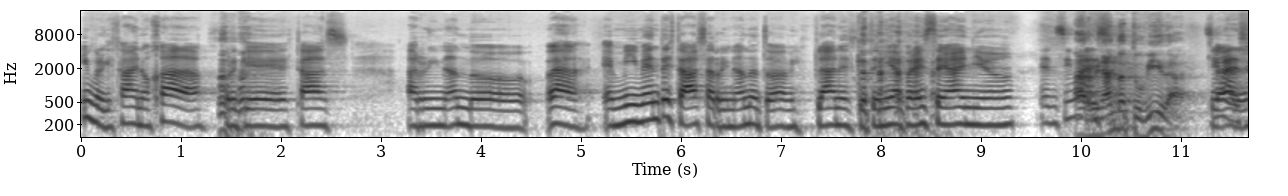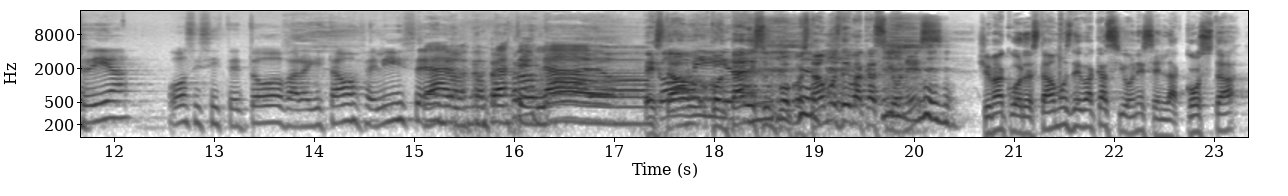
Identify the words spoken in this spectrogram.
Y porque estaba enojada. Porque estabas arruinando. ah, en mi mente estabas arruinando todos mis planes que tenía para este año. Encima, de, Arruinando tu vida. encima de Claro. ese día, vos hiciste todo para que estamos felices. Claro, nos- compraste helado. Estábamos, comida. contades un poco, estábamos de vacaciones, yo me acuerdo, estábamos de vacaciones en la costa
